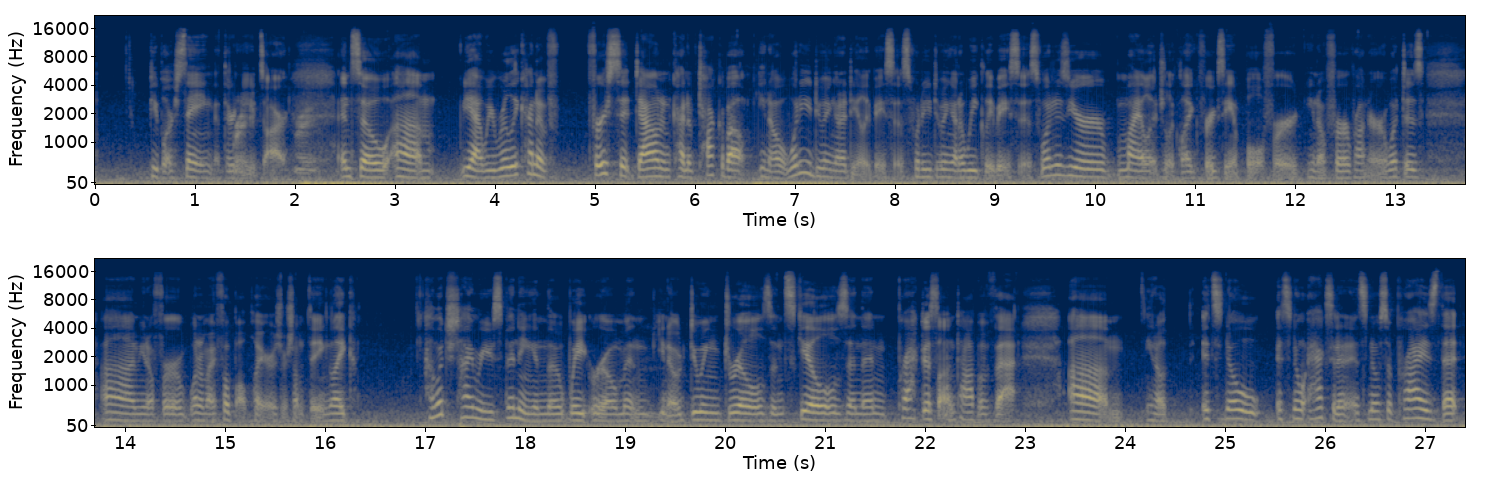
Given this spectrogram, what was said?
people are saying that their Right, needs are. right. And so, um, yeah, we really kind of first sit down and kind of talk about, you know, what are you doing on a daily basis? What are you doing on a weekly basis? What does your mileage look like, for example, for, you know, for a runner? What does, um, you know, for one of my football players or something? Like, how much time are you spending in the weight room and, you know, doing drills and skills and then practice on top of that? Um, you know, it's no, it's no accident. It's no surprise that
